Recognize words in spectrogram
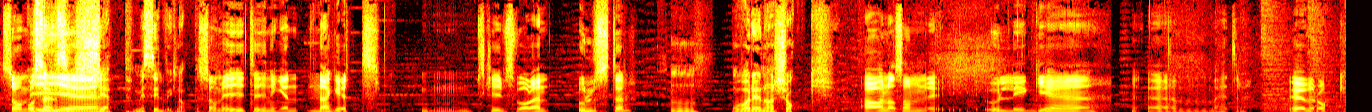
Som och sen i, sin käpp med silverknopp. som i tidningen Nugget mm, skrivs vara en ulster. Mm. Och var det någon tjock... Ja, någon sån eh, ullig, eh, ehm, vad heter det, överrock.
